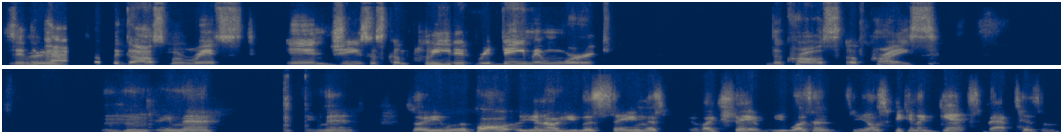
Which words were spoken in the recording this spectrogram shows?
Said the power of the gospel rests in Jesus' completed redeeming work, the cross of Christ. Mhm, Amen. Amen. So he, Paul, you know, he was saying this, like I said, he wasn't, you know, speaking against baptism.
